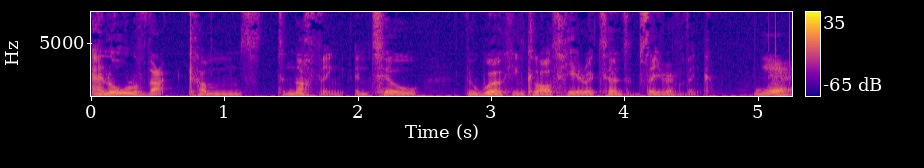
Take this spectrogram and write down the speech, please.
and all of that comes to nothing until the working class hero turns up to save everything. yeah,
